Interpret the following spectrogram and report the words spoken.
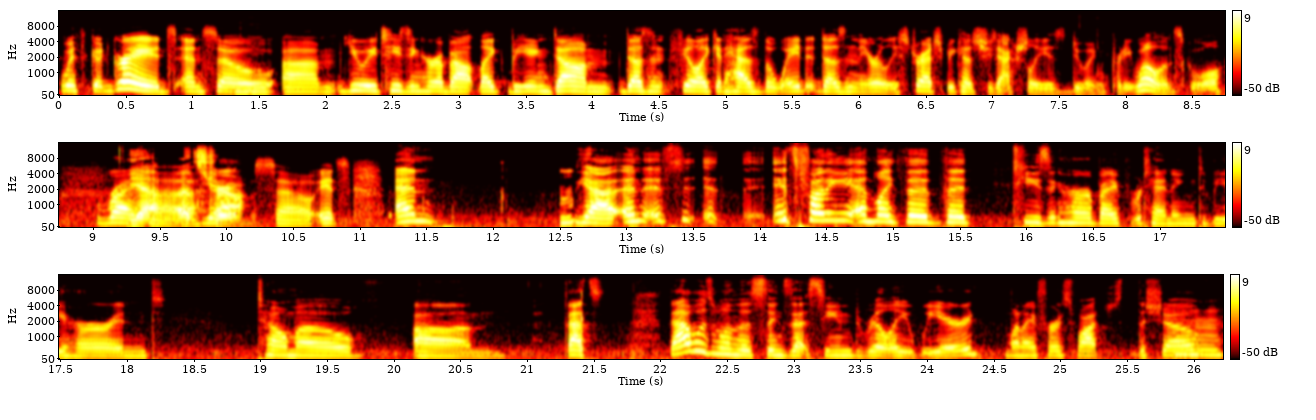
with good grades, and so um, Yui teasing her about like being dumb doesn't feel like it has the weight it does in the early stretch because she's actually is doing pretty well in school. right. Yeah, Uh, that's yeah. true. So it's and yeah and it's it, it's funny and like the the teasing her by pretending to be her and tomo um that's that was one of those things that seemed really weird when i first watched the show Mhm.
